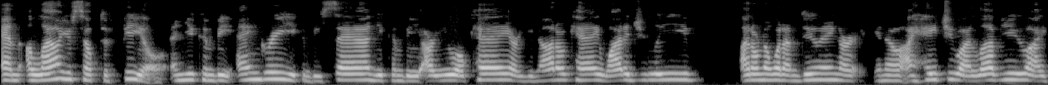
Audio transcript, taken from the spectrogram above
and allow yourself to feel. And you can be angry, you can be sad, you can be, are you okay? Are you not okay? Why did you leave? I don't know what I'm doing, or, you know, I hate you, I love you, I,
